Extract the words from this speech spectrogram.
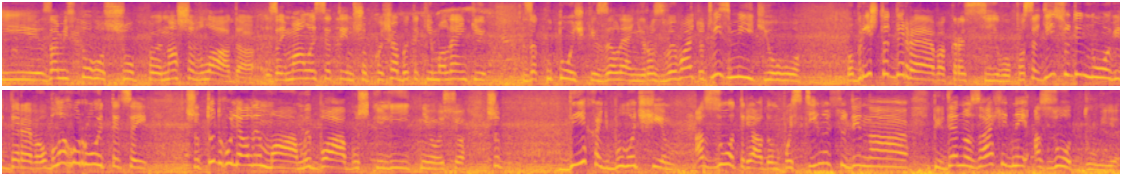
І замість того, щоб наша влада займалася тим, щоб хоча б такі маленькі закуточки зелені розвивати, от візьміть його, обріжте дерева красиво, посадіть сюди нові дерева, облагородьте цей, щоб тут гуляли мами, бабушки літні, ось, щоб дихати було чим. Азот рядом постійно сюди на південно-західний азот дує.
